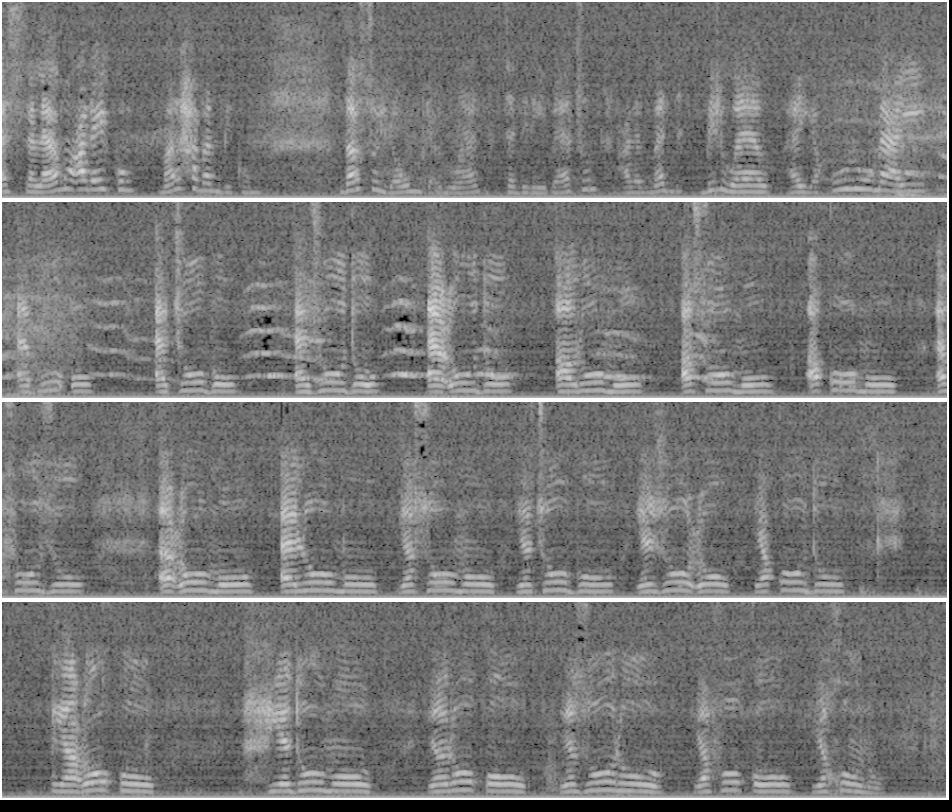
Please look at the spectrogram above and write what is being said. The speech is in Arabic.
السلام عليكم. مرحبا بكم. درس اليوم بعنوان تدريبات على المد بالواو. هيا قولوا معي أبوء أتوب أجود أعود أروم أصوم أقوم أفوز أعوم ألوم يصوم يتوب يجوع يقود. يعوق يدوم يروق يزور يفوق يخون.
